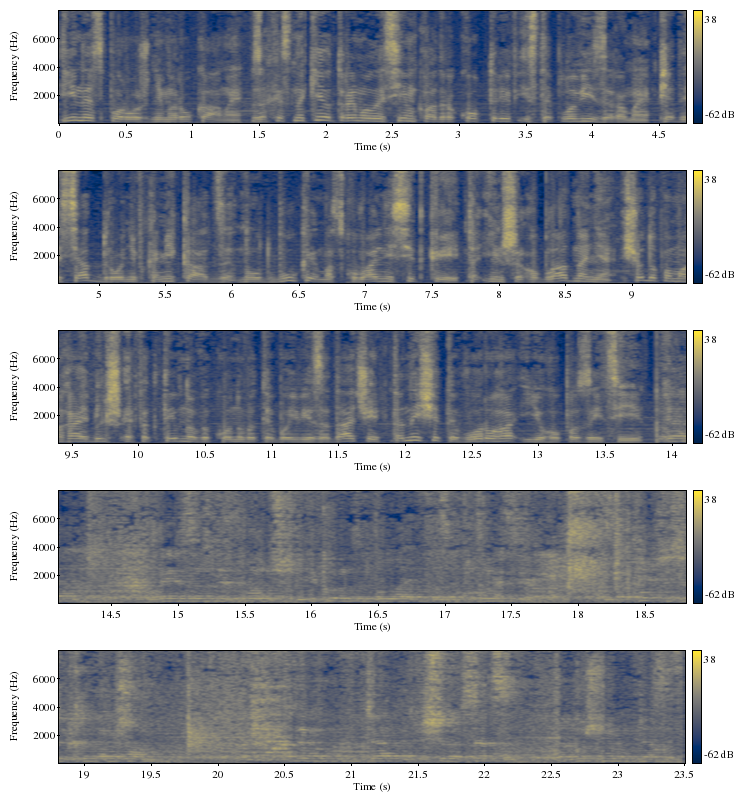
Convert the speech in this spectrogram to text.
і не з порожніми руками. Захисники отримали 7 квадрокоптерів із тепловізорами, 50 дронів камікадзе, ноутбуки, маскувальні сітки та інше обладнання, що допомагає більш ефективно виконувати бойові задачі та нищити ворога і його позиції. Дякую. Забувайте за підтримку, за хлопців своїх хлопчан. Вони вам дякую, щире серце, також ми вам дякуємо.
